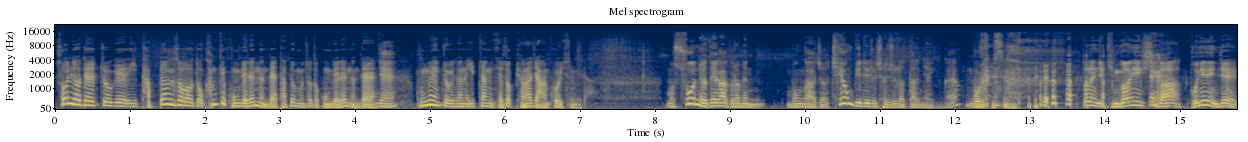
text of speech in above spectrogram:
수원여대 쪽에 이 답변서도 함께 공개를 했는데 답변 문서도 공개를 했는데 예. 국민의힘 쪽에서는 입장이 계속 변하지 않고 있습니다. 뭐 수원여대가 그러면 뭔가 저 채용 비리를 저질렀다는 이야기인가요? 모르겠습니다. 또는 이제 김건희 씨가 본인은 이제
